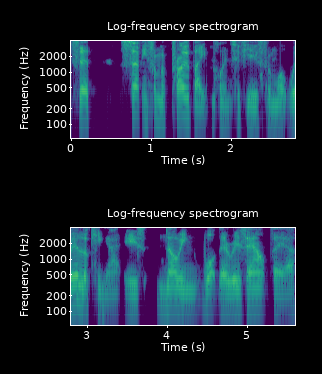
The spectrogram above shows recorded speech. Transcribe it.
for certainly from a probate point of view, from what we're looking at, is knowing what there is out there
